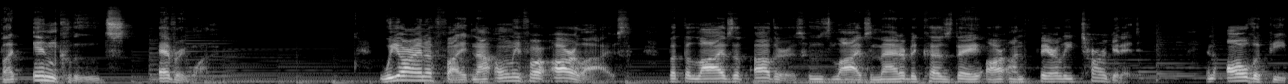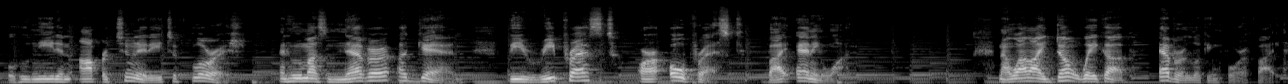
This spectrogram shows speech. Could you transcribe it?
but includes everyone. We are in a fight not only for our lives, but the lives of others whose lives matter because they are unfairly targeted, and all the people who need an opportunity to flourish and who must never again be repressed or oppressed by anyone. Now, while I don't wake up ever looking for a fight,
